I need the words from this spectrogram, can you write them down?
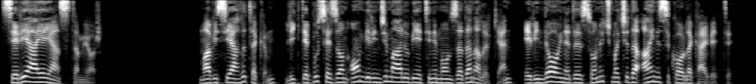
Serie A'ya yansıtamıyor. Mavi siyahlı takım, ligde bu sezon 11. mağlubiyetini Monza'dan alırken, evinde oynadığı son 3 maçı da aynı skorla kaybetti.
